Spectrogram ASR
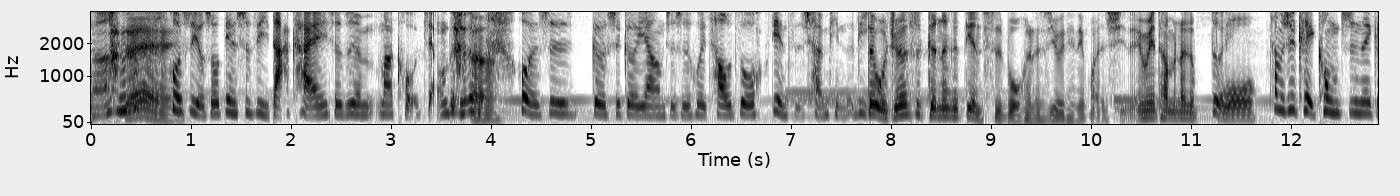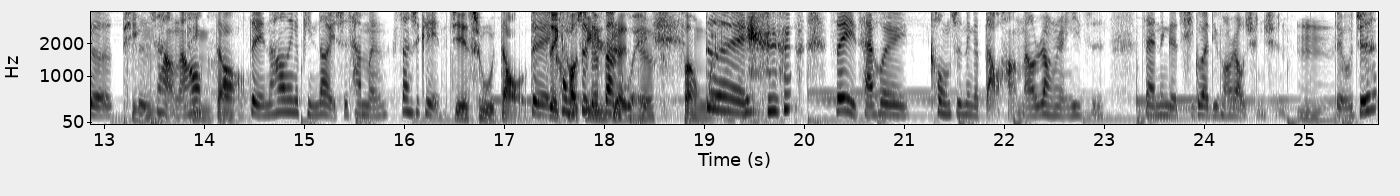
啊，对，或者是有时候电视自己打开，就之前 Marco 讲的，嗯、或者是各式各样，就是会操作电子产品的例子。对，我觉得是跟那个电磁波可能是有一点点关系的，因为他们那个波，他们就可以控制那个磁场，然后频道，对，然后那个频道也是他们算是可以接触到最靠近人的范围，范围，对，所以才会。控制那个导航，然后让人一直在那个奇怪的地方绕圈圈。嗯，对，我觉得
